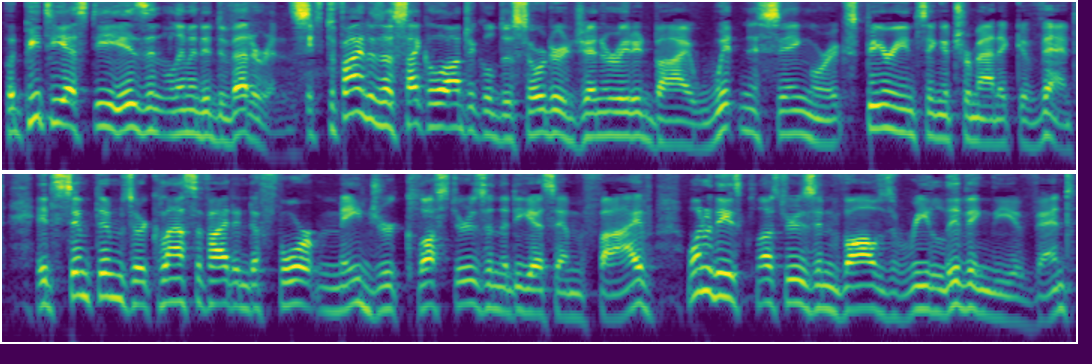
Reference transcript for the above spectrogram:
but PTSD isn't limited to veterans. It's defined as a psychological disorder generated by witnessing or experiencing a traumatic event. Its symptoms are classified into four major clusters in the DSM 5. One of these clusters involves reliving the event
